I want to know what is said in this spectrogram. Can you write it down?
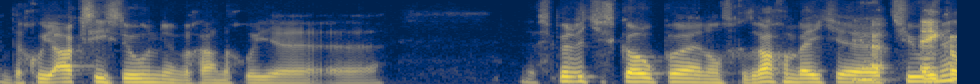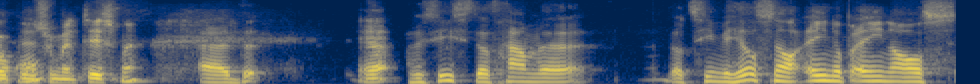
de goede acties doen en we gaan de goede spulletjes kopen en ons gedrag een beetje ja, tunen. Eco-consumentisme. ja. Precies, dat gaan we dat zien we heel snel één op één als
